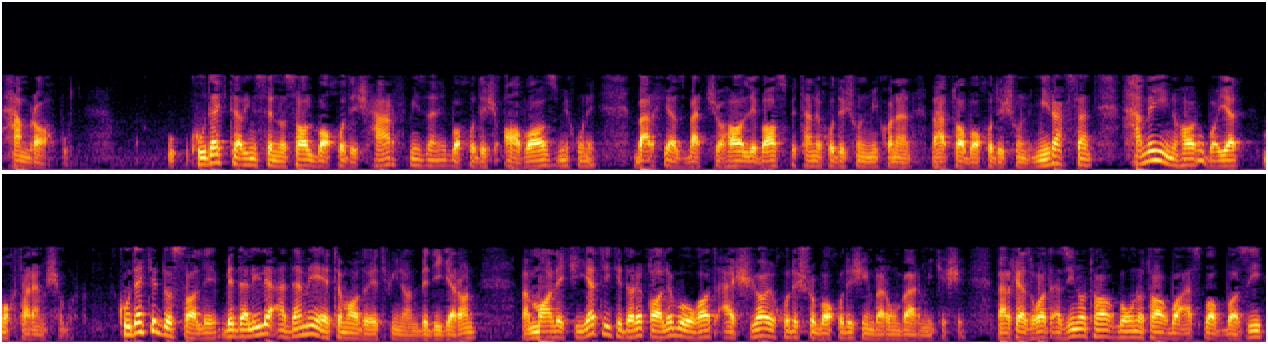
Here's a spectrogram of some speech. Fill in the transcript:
همراه بود. کودک در این سن و سال با خودش حرف می‌زنه با خودش آواز می‌خونه. برخی از بچه ها لباس به تن خودشون می‌کنن و حتی با خودشون میرقصن. همه اینها رو باید محترم شمرد. کودک دو ساله به دلیل عدم اعتماد و اطمینان به دیگران و مالکیتی که داره قالب اوقات اشیاء خودش رو با خودش این بر اون بر می‌کشه. برخی از اوقات از این اتاق به اون اتاق با اسباب بازی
